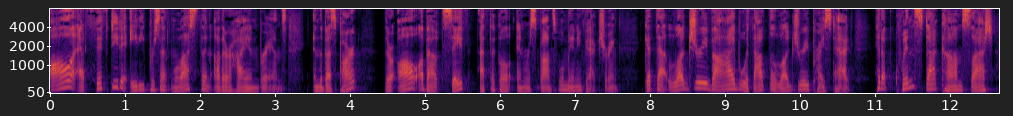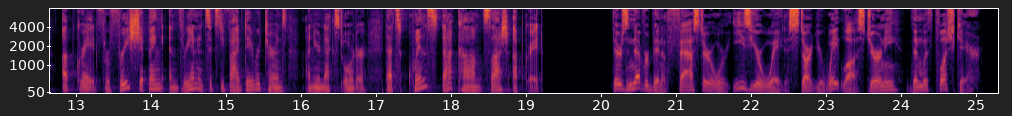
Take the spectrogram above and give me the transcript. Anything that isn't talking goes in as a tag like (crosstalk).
all at 50 to 80% less than other high-end brands. And the best part? They're all about safe, ethical, and responsible manufacturing. Get that luxury vibe without the luxury price tag. Hit up quince.com slash upgrade for free shipping and 365-day returns on your next order. That's quince.com slash upgrade. There's never been a faster or easier way to start your weight loss journey than with PlushCare.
